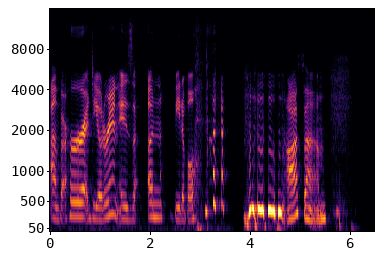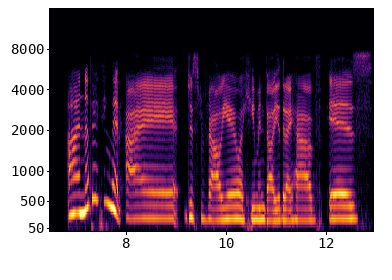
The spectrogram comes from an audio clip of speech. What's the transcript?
um, but her deodorant is unbeatable. awesome. Another thing that I just value, a human value that I have, is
